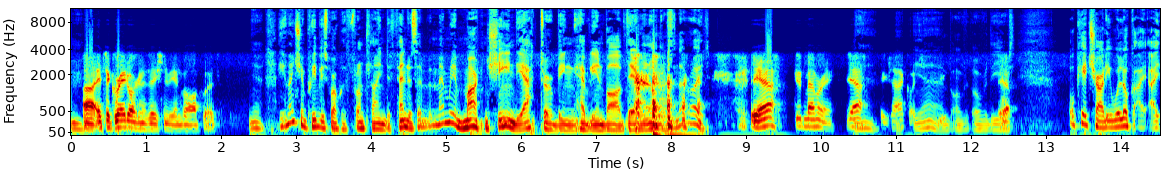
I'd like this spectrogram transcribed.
mm. uh, it's a great organization to be involved with. Yeah, you mentioned previous work with Frontline Defenders. I have a memory of Martin Sheen, the actor, being heavily involved there and others. Isn't that right? Yeah, good memory. Yeah, yeah. exactly. Yeah, over, over the years. Yeah. Okay, Charlie. Well, look, I, I,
